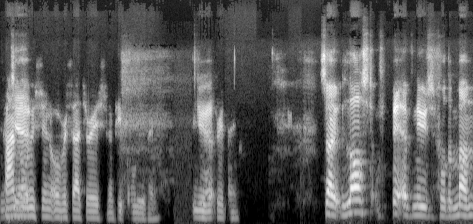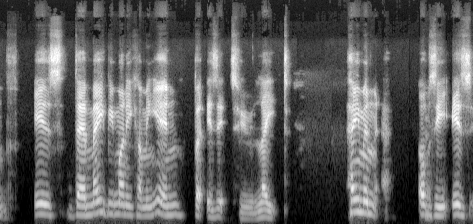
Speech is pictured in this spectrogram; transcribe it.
yeah, Convolution, oversaturation, and people leaving. yeah. Three things. So last bit of news for the month is there may be money coming in, but is it too late? Heyman uh, obviously is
